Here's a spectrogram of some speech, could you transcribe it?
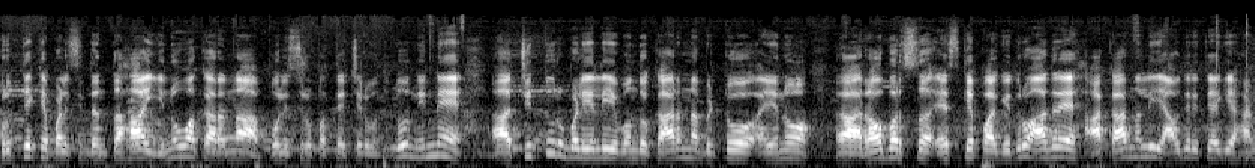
ಕೃತ್ಯಕ್ಕೆ ಬಳಸಿದ್ದಂತಹ ಇನೋವಾ ಕಾರನ್ನ ಪೊಲೀಸರು ಪತ್ತೆ ಹಚ್ಚಿರುವಂಥದ್ದು ನಿನ್ನೆ ಚಿತ್ತೂರು ಬಳಿಯಲ್ಲಿ ಒಂದು ಕಾರನ್ನ ಬಿಟ್ಟು ಏನೋ ರಾಬರ್ಸ್ ಎಸ್ಕೇಪ್ ಆಗಿದ್ರು. ಆದರೆ ಆ ಕಾರ್ನಲ್ಲಿ ಯಾವುದೇ ರೀತಿಯಾಗಿ ಹಣ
